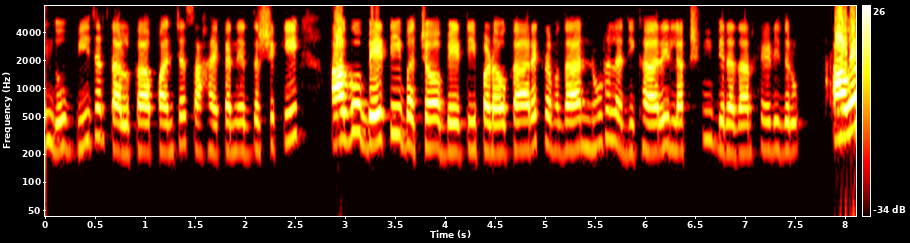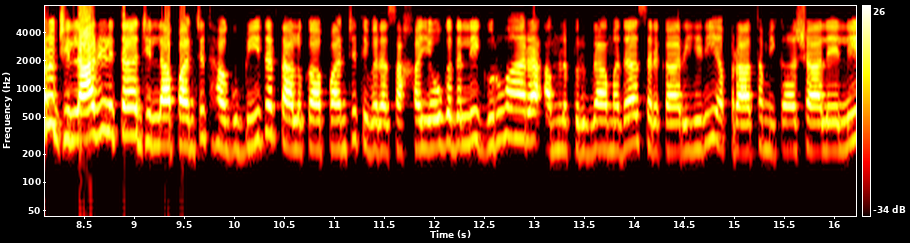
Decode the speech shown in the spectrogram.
ಎಂದು ಬೀದರ್ ತಾಲೂಕಾ ಪಂಚಾಯತ್ ಸಹಾಯಕ ನಿರ್ದೇಶಕಿ ಹಾಗೂ ಬೇಟಿ ಬಚಾವ್ ಬೇಟಿ ಪಡಾವ್ ಕಾರ್ಯಕ್ರಮದ ನೋಡಲ್ ಅಧಿಕಾರಿ ಲಕ್ಷ್ಮೀ ಬಿರದಾರ್ ಹೇಳಿದರು. ಅವರು ಜಿಲ್ಲಾಡಳಿತ, ಜಿಲ್ಲಾ ಪಂಚಾಯತ್ ಹಾಗೂ ಬೀದರ್ ತಾಲೂಕಾ ಪಂಚಾಯತ್ ಇವರ ಸಹಯೋಗದಲ್ಲಿ ಗುರುವಾರ ಅಮ್ಲಪುರ ಗ್ರಾಮದ ಸರ್ಕಾರಿ ಹಿರಿಯ ಪ್ರಾಥಮಿಕ ಶಾಲೆಯಲ್ಲಿ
